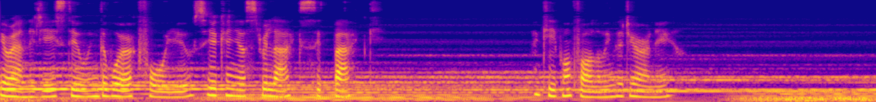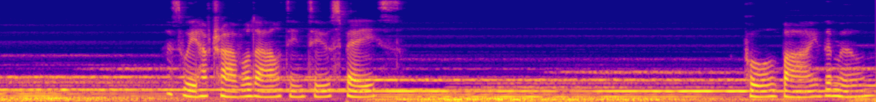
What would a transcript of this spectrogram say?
Your energy is doing the work for you, so you can just relax, sit back, and keep on following the journey. We have traveled out into space, pulled by the moon.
